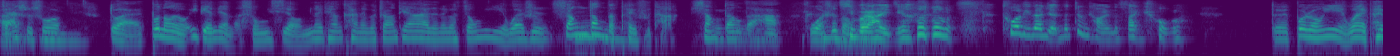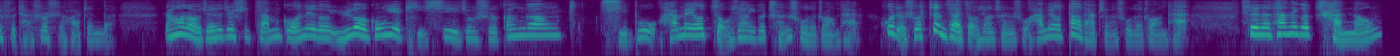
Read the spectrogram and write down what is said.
假使说对，不能有一点点的松懈。我们那天看那个张天爱的那个综艺，我也是相当的佩服她，相当的哈。我是基本上已经 脱离了人的正常人的范畴了。对，不容易，我也佩服她。说实话，真的。然后呢，我觉得就是咱们国内的娱乐工业体系就是刚刚起步，还没有走向一个成熟的状态，或者说正在走向成熟，还没有到达成熟的状态。所以呢，它那个产能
